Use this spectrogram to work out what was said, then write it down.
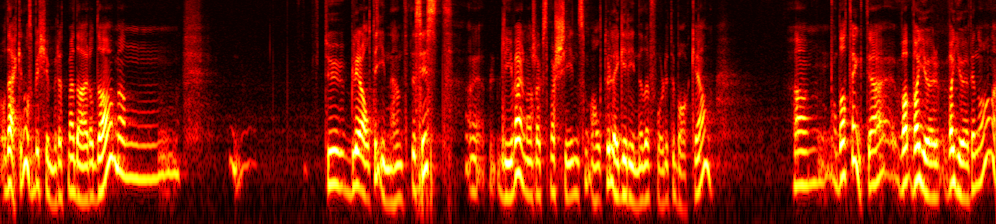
og det er ikke noe som bekymret meg der og da, men du blir alltid innhentet til sist. Livet er en slags maskin som alt du legger inn i det, får du tilbake igjen. Um, og da tenkte jeg hva, hva, gjør, hva gjør, vi nå? Da?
